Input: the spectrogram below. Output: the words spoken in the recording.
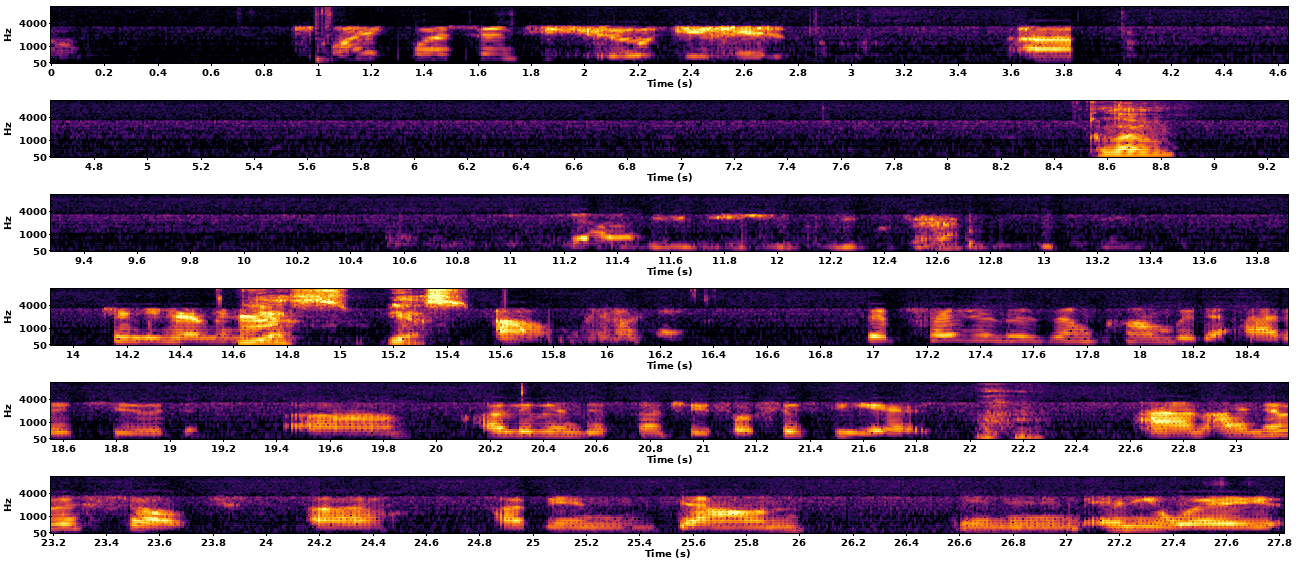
Oh. My question to you is, uh, Hello. Can you hear me now? Yes. Yes. Oh, okay. The prejudice come with the attitude. Uh, I live in this country for 50 years, Uh-huh. and I never felt uh, I've been down in any way,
